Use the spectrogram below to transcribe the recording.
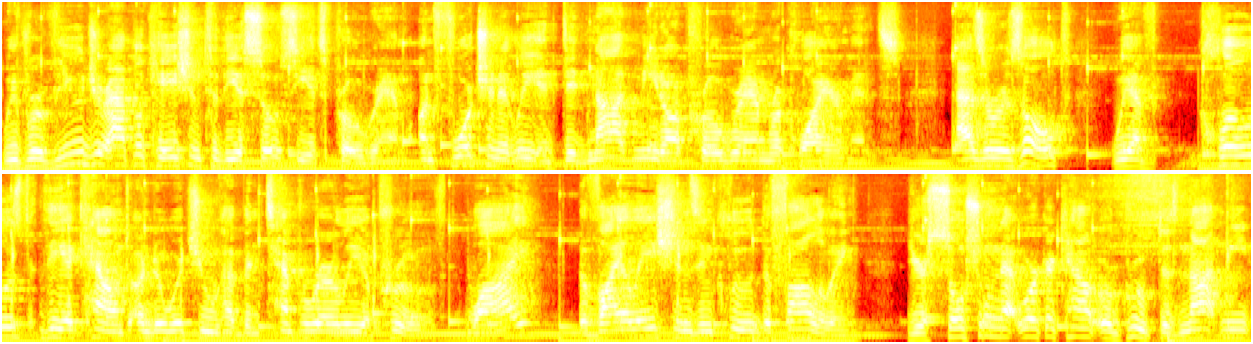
We've reviewed your application to the Associates program. Unfortunately, it did not meet our program requirements. As a result, we have closed the account under which you have been temporarily approved. Why? The violations include the following. Your social network account or group does not meet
